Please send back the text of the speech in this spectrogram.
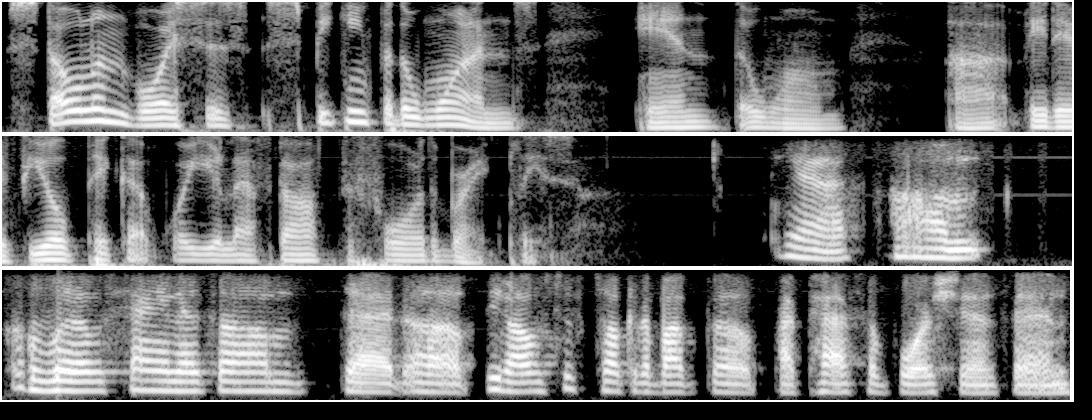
Stolen Voices Speaking for the Ones in the Womb. Uh, Vida, if you'll pick up where you left off before the break, please. Yeah. Um, what I was saying is um, that uh, you know I was just talking about the my past abortions and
